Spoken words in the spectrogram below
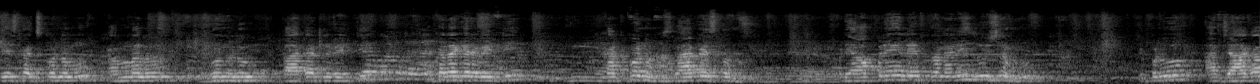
తీసుకొచ్చుకున్నాము కమ్మలు గుండ్లు తాకట్లు పెట్టి ఒక దగ్గర పెట్టి కట్టుకున్నాము స్లాబ్ వేసుకున్నాం ఇప్పుడు అప్పుడే లేపుతానని చూసినాము ఇప్పుడు ఆ జాగా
